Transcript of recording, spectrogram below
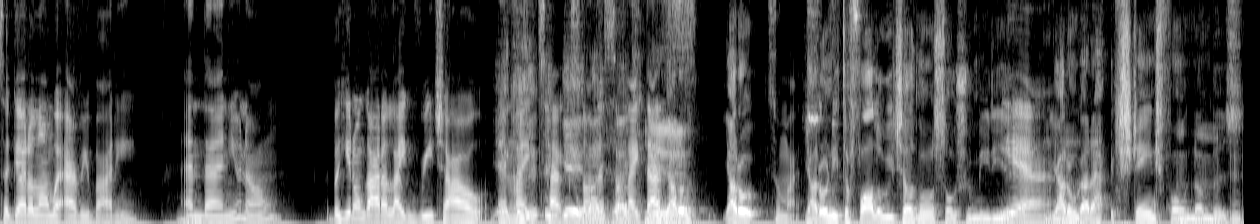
to get along with everybody, and then you know, but he don't gotta like reach out Yeah, and 'cause like it- it- text yeah, on like- this like, like, that's y'all don't too much. y'all don't need to follow each other on social media. Yeah. Y'all don't gotta exchange phone numbers.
